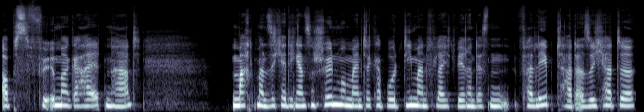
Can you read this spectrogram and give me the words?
ob es für immer gehalten hat, macht man sich ja die ganzen schönen Momente kaputt, die man vielleicht währenddessen verlebt hat. Also ich hatte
